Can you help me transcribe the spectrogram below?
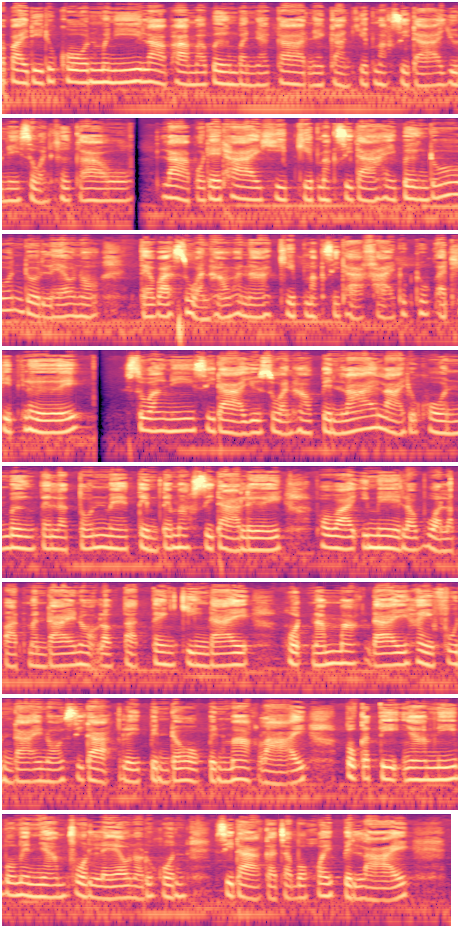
สบายดีทุกคนมื้อนี้ลาพามาเบิงบรรยากาศในการเก็บมักซิดาอยู่ในสวนคือเกาลาโปได้ทายคลิปเก็บมักซิดาให้เบิงโดนโดนแล้วเนาะแต่ว่าสวนเฮาหนนะเก็บมักซิดาขายทุกๆอาทิตย์เลย ส่วงนี้ซิดาอยู่สวนเฮาเป็นหลายหลายทุกคนเบิงแต่ละต้นแม่เต็มแต่มักซิดาเลย เพราะว่าอีเมลเราบวชระบาดมันได้เนาะเราตัดแต่งกิ่งได้หดน้ำมักได้ให้ฝุ่นได้เนาะสิดาเลยเป็นดอกเป็นมากหลาย ปกติยามนี้โบเมนยามฝนแล้วเนาะทุกคนสิดาก็จะบ่ค่อยเป็นหลาย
